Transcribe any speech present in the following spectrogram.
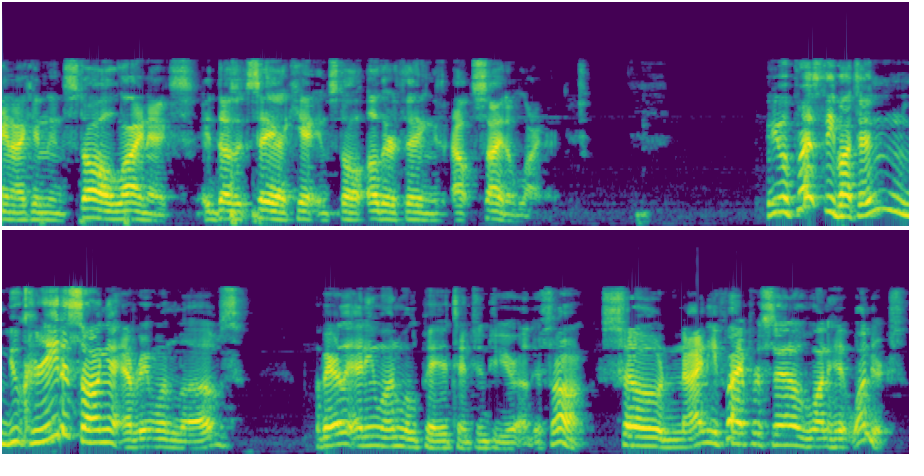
and I can install Linux, it doesn't say I can't install other things outside of Linux. If you press the button, you create a song that everyone loves. Barely anyone will pay attention to your other songs. So 95% of one-hit wonders.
